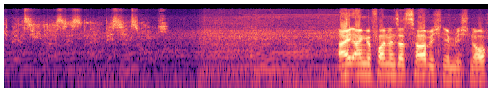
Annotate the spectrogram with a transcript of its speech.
Die Benzinlast ist ein bisschen zu hoch. Einen angefahrenen Satz habe ich nämlich noch.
